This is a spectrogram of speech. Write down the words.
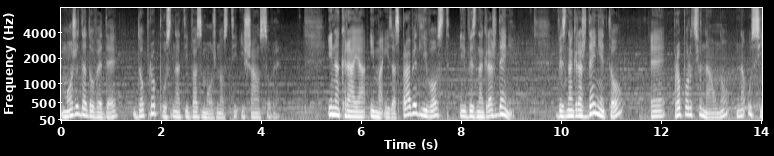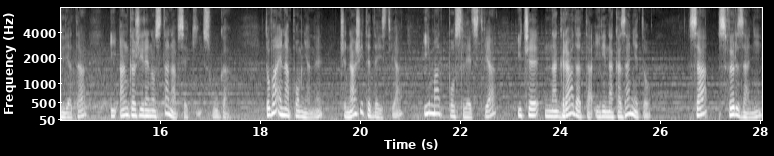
може да доведе до пропуснати возможности и шансове. И на краја има и за справедливост и вознаграждение. Вознаграждението е пропорционално на усилията и ангажираността на всеки слуга. Това е напомняне, че нашите действија имат последствија и че наградата или наказанието са сврзани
